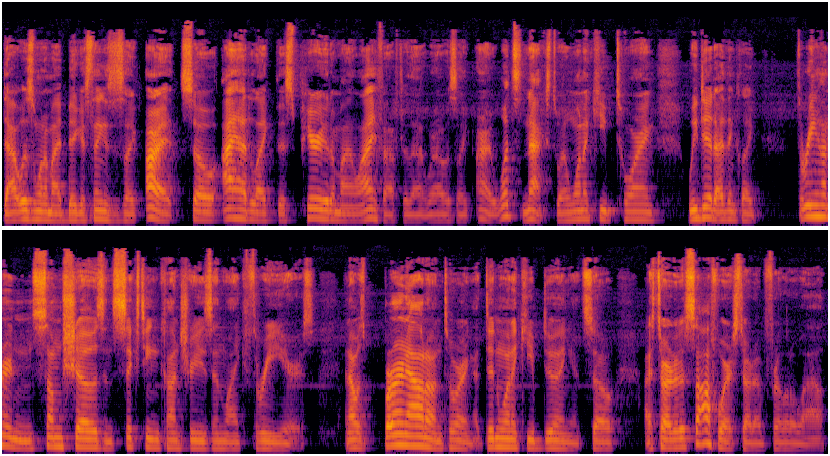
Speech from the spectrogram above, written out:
that was one of my biggest things. It's like, all right, so I had like this period of my life after that where I was like, all right, what's next? Do I want to keep touring? We did, I think, like 300 and some shows in 16 countries in like three years. And I was burnt out on touring. I didn't want to keep doing it. So I started a software startup for a little while,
